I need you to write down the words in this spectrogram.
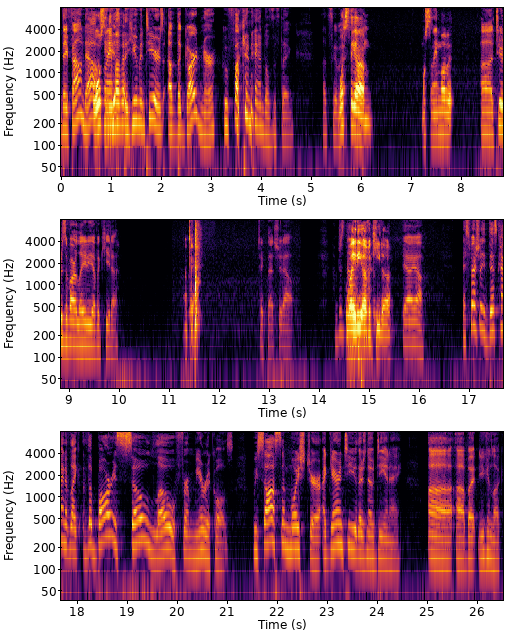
They found out What was the name of it? the human tears of the gardener who fucking handles this thing. Let's go back. What's the um? What's the name of it? uh, Tears of Our Lady of Akita. Okay. Check that shit out. I'm just Lady of. Akita. Yeah, yeah. Especially this kind of like the bar is so low for miracles. We saw some moisture. I guarantee you there's no DNA. Uh, uh, but you can look.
